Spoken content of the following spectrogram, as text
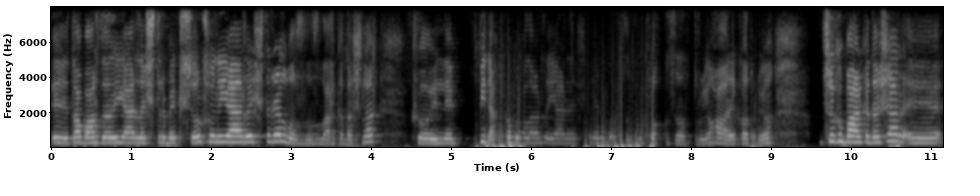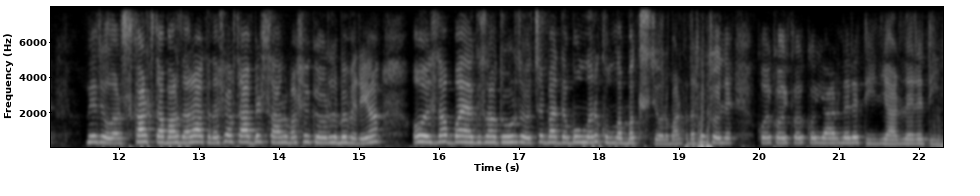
e, damarları yerleştirmek istiyorum. Şöyle yerleştirelim hızlı hızlı arkadaşlar. Şöyle bir dakika buralarda yerleştirelim hızlı hızlı. Çok güzel duruyor. Harika duruyor. Çünkü arkadaşlar e, ne diyorlar Skark damarları arkadaşlar tam bir sarmaşa görünümü veriyor. O yüzden baya güzel durduğu için ben de bunları kullanmak istiyorum arkadaşlar. Şöyle koy koy koy koy yerlere değil yerlere değil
